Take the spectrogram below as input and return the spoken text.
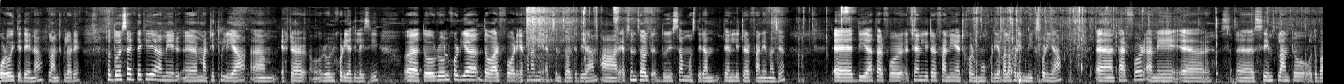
বড় হইতে দেয় না প্লান্টগুলারে তো দুই সাইড থেকে আমি মাটি তুলিয়া একটা রোল খড়িয়া দিলাইছি। তো রোল খড়িয়া দেওয়ার পর এখন আমি অ্যাপসেন সল্ট দিলাম আর অ্যাপসেন সল্ট দুই চামচ দিলাম টেন লিটার পানির মাঝে। দিয়া তারপর টেন লিটার পানি এড করমু করিয়া বালা করে মিক্স করিয়া তারপর আমি সিম প্লান্টও অথবা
